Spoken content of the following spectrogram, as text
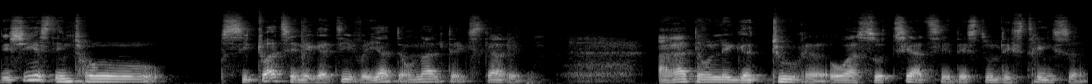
Deși este într-o situație negativă, iată un alt text care arată o legătură, o asociație destul de strânsă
